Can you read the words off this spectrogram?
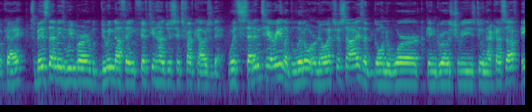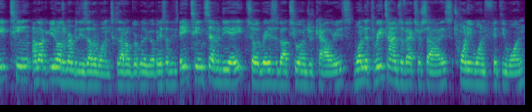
Okay, so basically that means we burn doing nothing 1565 calories a day. With sedentary, like little or no exercise, like going to work, getting groceries, doing that kind of stuff. 18. I'm not. You don't have to remember these other ones because I don't really go based on these. 1878, so it raises about 200 calories. One to three times of exercise, 2151,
